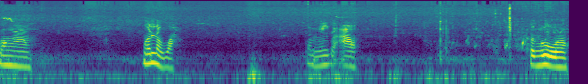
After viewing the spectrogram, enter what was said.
ว่างามมดหรอวะตอนนี้ก็เอาเครื่องรู้เนาะ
